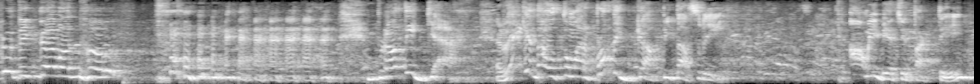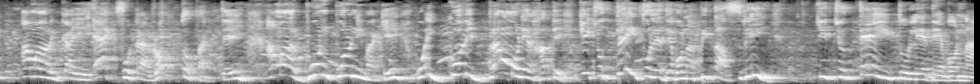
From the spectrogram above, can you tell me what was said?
প্রতিজ্ঞাবদ্ধ। প্রতিজ্ঞা? রেখে দাও তোমার প্রতিজ্ঞা, পিতাশ্রী। আমি বেঁচে থাকতে, আমার গায়ে এক ফোঁটা রক্ত থাকতে, আমার বোন পূর্ণিমাকে ওই গরিব ব্রাহ্মণের হাতে কিছুতেই তুলে দেব না পিতাশ্রী কিছুতেই তুলে দেব না।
